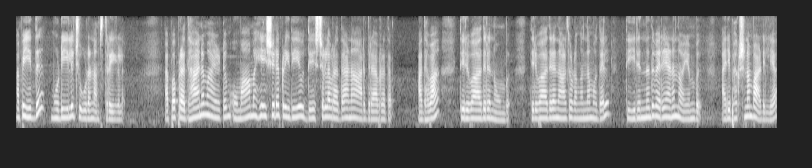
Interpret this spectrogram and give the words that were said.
അപ്പോൾ ഇത് മുടിയിൽ ചൂടണം സ്ത്രീകൾ അപ്പോൾ പ്രധാനമായിട്ടും ഉമാമഹേശ്വര പ്രീതിയെ ഉദ്ദേശിച്ചുള്ള വ്രതമാണ് ആർദ്രാവ്രതം അഥവാ തിരുവാതിര നോമ്പ്. തിരുവാതിര നാൾ തുടങ്ങുന്ന മുതൽ തീരുന്നത് വരെയാണ് നൊയമ്പ്. അരിഭക്ഷണം പാടില്ല.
